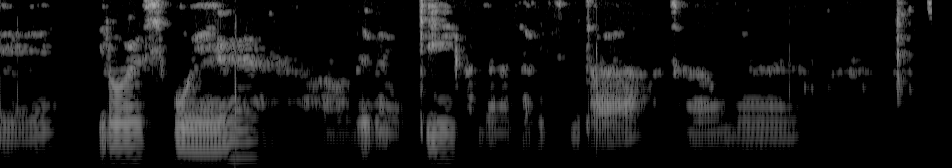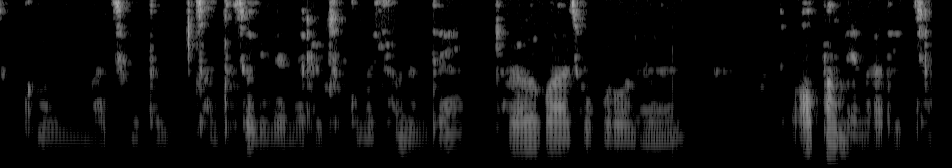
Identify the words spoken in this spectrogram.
네, 1월 15일 어, 매매먹기 간단하게 하겠습니다. 자, 오늘 조금 아침부터 전투적인 매매를 조금 했었는데 결과적으로는 엇박 매매가 됐죠.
